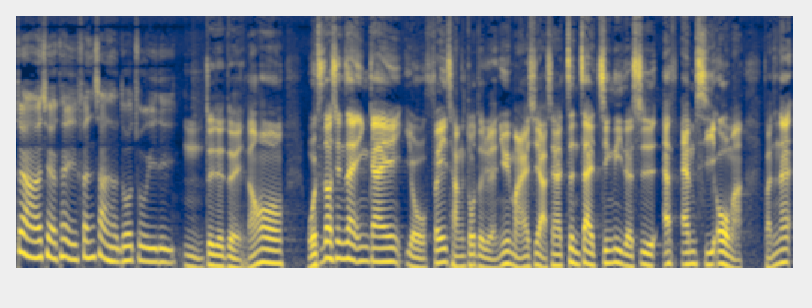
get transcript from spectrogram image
对啊，而且可以分散很多注意力。嗯，对对对。然后我知道现在应该有非常多的人，因为马来西亚现在正在经历的是 FMCO 嘛，反正那个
